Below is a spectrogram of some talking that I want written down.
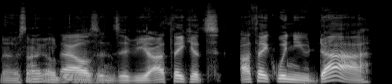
No, it's not going to be. thousands of years. I think it's. I think when you die,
